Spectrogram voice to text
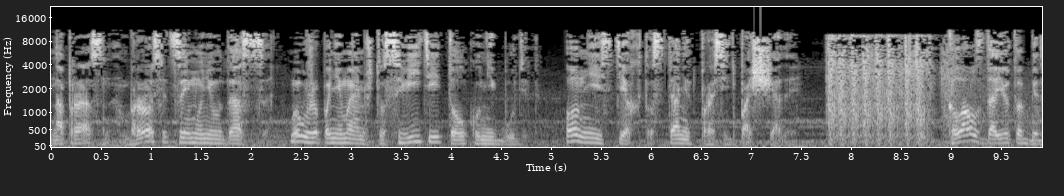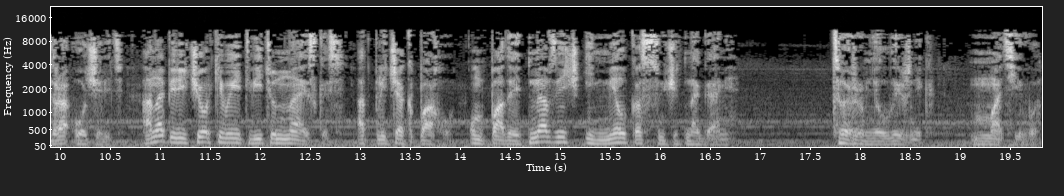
Напрасно. Броситься ему не удастся. Мы уже понимаем, что с Витей толку не будет. Он не из тех, кто станет просить пощады. Клаус дает от бедра очередь. Она перечеркивает Витю наискось, от плеча к паху. Он падает навзничь и мелко сучит ногами. Тоже мне лыжник, мать его.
